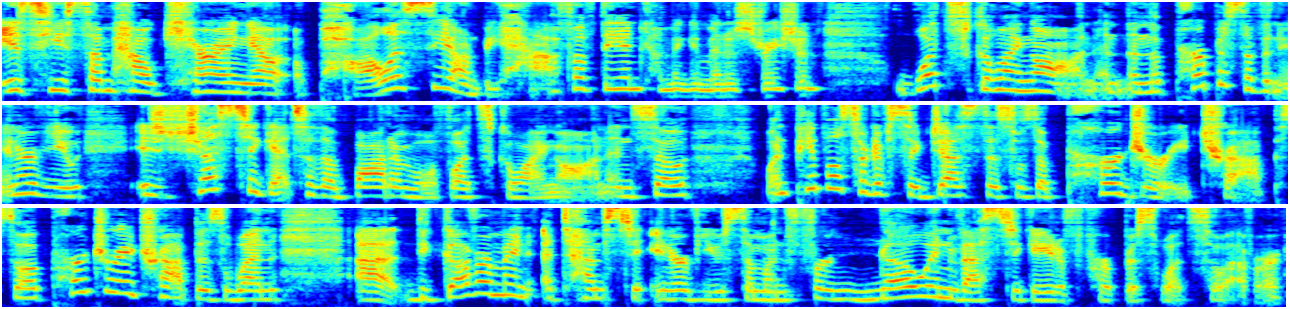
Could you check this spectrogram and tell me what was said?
Is he somehow carrying out a policy on behalf of the incoming administration? What's going on? And, and, the purpose of an interview is just to get to the bottom of what's going on. And so when people sort of suggest this was a perjury trap, so a perjury trap is when uh, the government attempts to interview someone for no investigative purpose whatsoever.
